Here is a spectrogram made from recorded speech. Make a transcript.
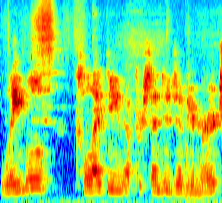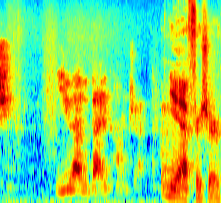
label collecting a percentage of your merch, you have a bad contract. Yeah, for sure.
